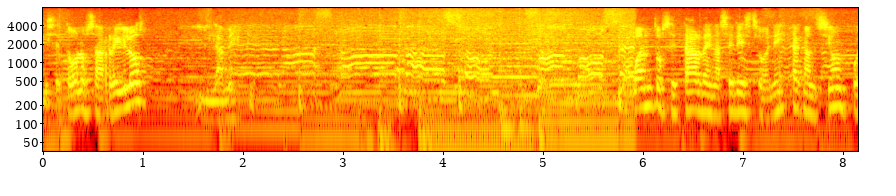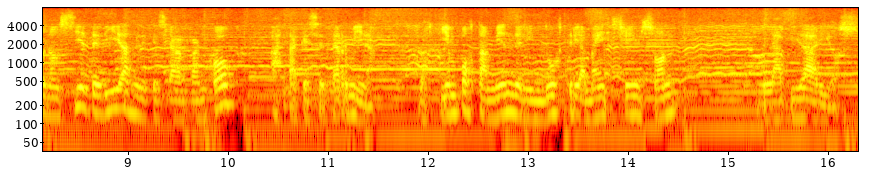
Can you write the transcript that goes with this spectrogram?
Hice todos los arreglos y la mezclé. ¿Cuánto se tarda en hacer eso? En esta canción fueron siete días desde que se arrancó hasta que se termina. Los tiempos también de la industria mainstream son lapidarios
